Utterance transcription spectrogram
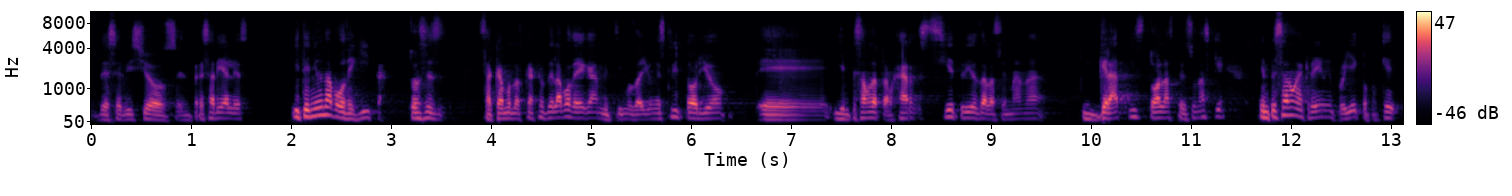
de, servicios empresariales y tenía una bodeguita. Entonces sacamos las cajas de la bodega, metimos ahí un escritorio eh, y empezamos a trabajar siete días de la semana gratis todas las personas que empezaron a creer en el proyecto, porque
